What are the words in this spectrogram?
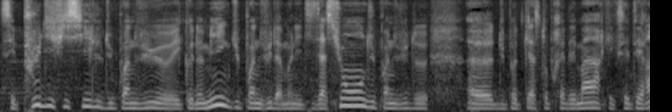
C'est plus difficile du point de vue euh, économique, du point de vue de la monétisation, du point de vue euh, du podcast auprès des marques, etc.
